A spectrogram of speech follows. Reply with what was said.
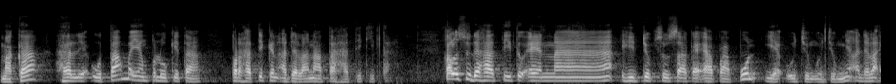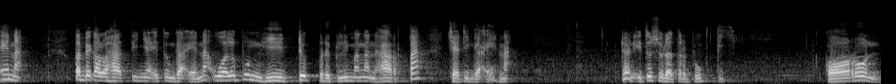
Maka hal yang utama yang perlu kita perhatikan adalah nata hati kita. Kalau sudah hati itu enak, hidup susah kayak apa pun, ya ujung-ujungnya adalah enak. Tapi kalau hatinya itu nggak enak, walaupun hidup bergelimangan harta, jadi nggak enak. Dan itu sudah terbukti. Korun,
